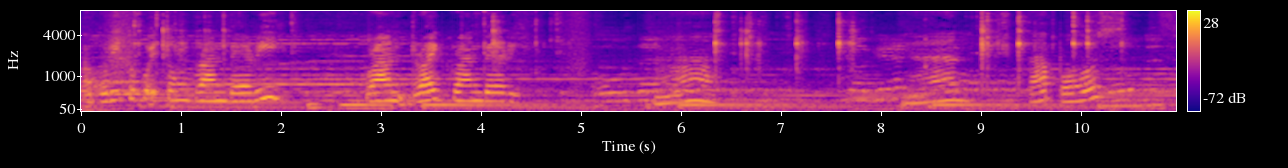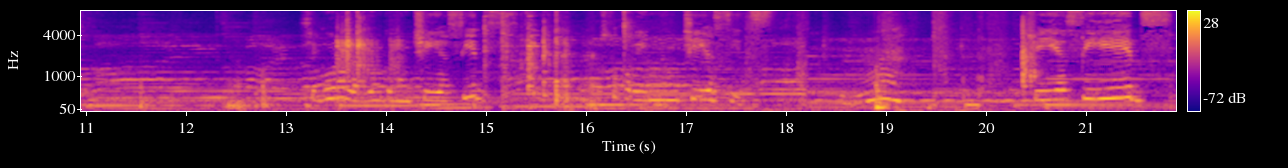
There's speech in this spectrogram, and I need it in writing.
Paborito ko itong cranberry. Gran dried cranberry. Ah. Tapos, siguro lagyan ko ng chia seeds. Gusto ko rin yung chia seeds. Mm. Chia seeds.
